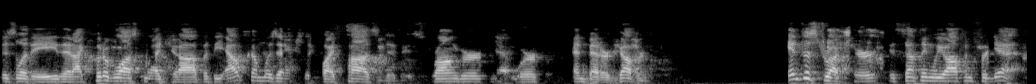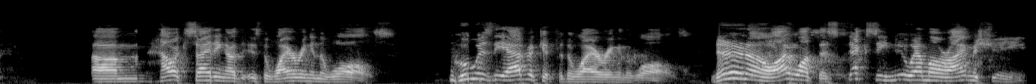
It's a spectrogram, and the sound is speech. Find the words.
visibility that I could have lost my job, but the outcome was actually quite positive. A stronger network and better governance. Infrastructure is something we often forget. Um, how exciting are, is the wiring in the walls? Who is the advocate for the wiring in the walls? No, no, no. I want the sexy new MRI machine.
